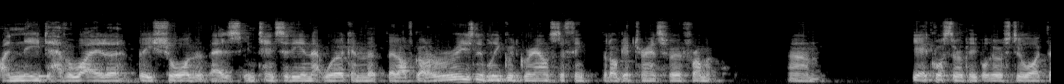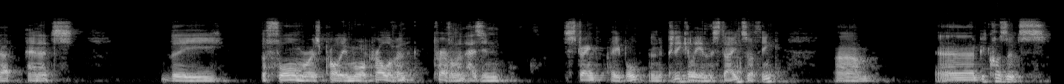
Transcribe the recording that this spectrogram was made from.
I need to have a way to be sure that there's intensity in that work and that, that I've got a reasonably good grounds to think that I'll get transfer from it. Um, yeah, of course there are people who are still like that, and it's the the former is probably more prevalent, prevalent as in strength people, and particularly in the states, I think, um, uh, because it's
